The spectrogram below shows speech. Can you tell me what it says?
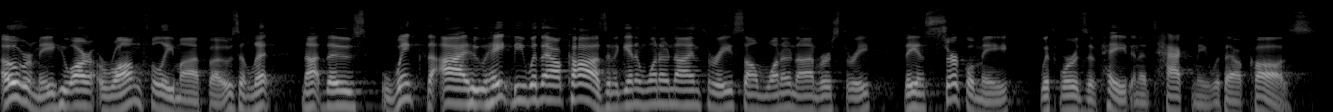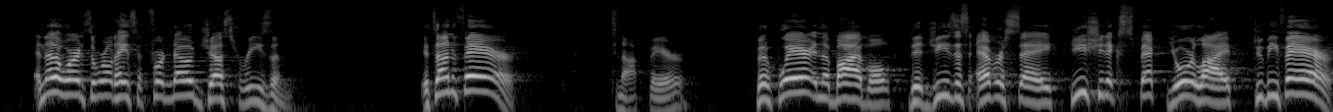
over me who are wrongfully my foes, and let not those wink the eye who hate me without cause. And again in 109 3, Psalm 109, verse 3, they encircle me with words of hate and attack me without cause. In other words, the world hates for no just reason. It's unfair. It's not fair. But where in the Bible did Jesus ever say you should expect your life to be fair?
